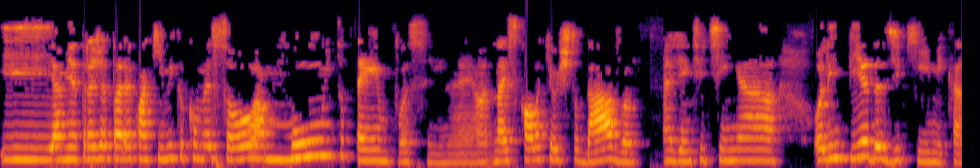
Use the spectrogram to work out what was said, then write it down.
E a minha trajetória com a química começou há muito tempo, assim, né? Na escola que eu estudava, a gente tinha Olimpíadas de Química.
